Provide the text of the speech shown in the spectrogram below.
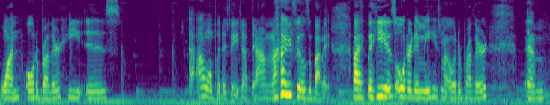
one older brother. He is I won't put his age out there. I don't know how he feels about it. Uh, but he is older than me. He's my older brother. Um,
